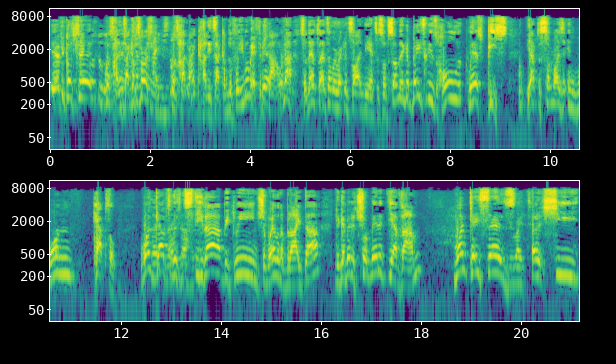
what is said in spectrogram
yeah, because, uh, because halitzah comes first. Because, right, halitzah comes before yibum after mishnah. So that's, that's how we're reconciling the answer. So if something, basically this whole last piece, you have to summarize it in one capsule. One capsule is stira between Shemuel and Abraita, the Geberet Shomeret Yavam. One case says uh, she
